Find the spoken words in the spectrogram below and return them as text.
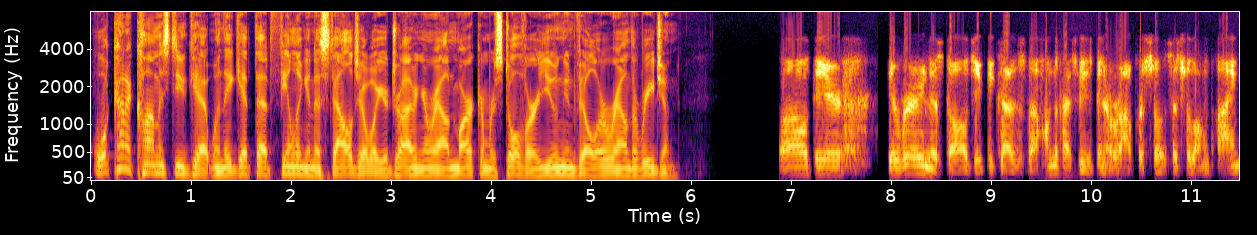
what kind of comments do you get when they get that feeling of nostalgia while you're driving around Markham or Stouffville or Unionville or around the region? Well, they're they're very nostalgic because the Hong Kong taxi has been around for so, such a long time.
